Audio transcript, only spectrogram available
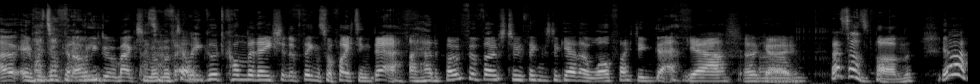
uh, everything can very- only do a That's maximum a of very ten. good combination of things for fighting death. I had both of those two things together while fighting death. Yeah, okay. Um, that sounds fun. Yeah,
